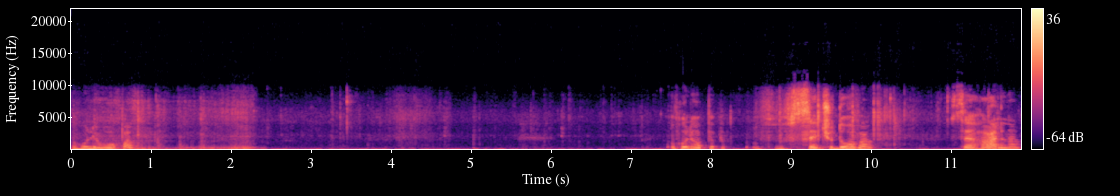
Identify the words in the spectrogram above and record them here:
гульопа. В все чудово, все гарно.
